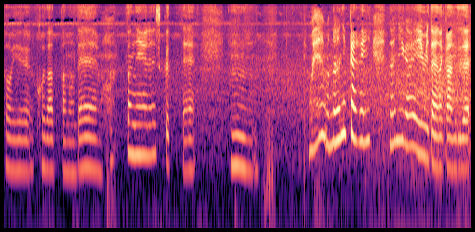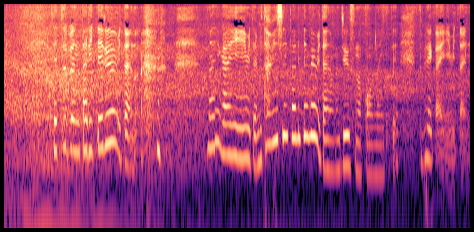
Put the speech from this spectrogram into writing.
そういう子だったので本当に嬉しくってうん。もうえー、もう何がいい何がいいみたいな感じで鉄分足りてるみたいな。何がいい？みたいなビタミン C 足りてる？みたいなのジュースのコーナー行ってどれがいい？みたいな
